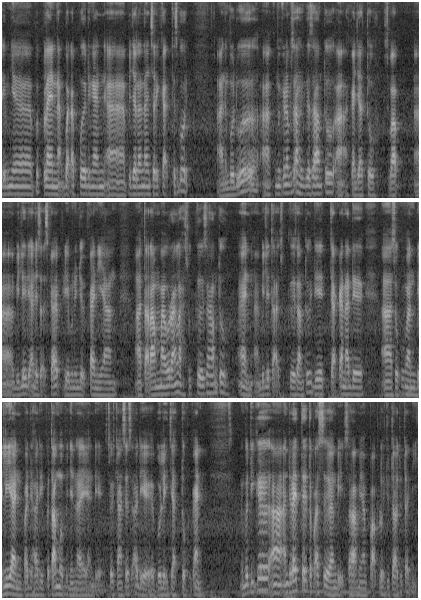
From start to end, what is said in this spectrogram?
dia punya apa, plan nak buat apa dengan uh, perjalanan syarikat tersebut. Ha, nombor dua, ha, kemungkinan besar harga saham tu ha, akan jatuh. Sebab uh, bila dia under subscribe, dia menunjukkan yang uh, tak ramai orang lah suka saham tu. Kan? Uh, bila tak suka saham tu, dia takkan ada uh, sokongan belian pada hari pertama penyelesaian dia. So chances are dia boleh jatuh kan. Nombor tiga, uh, underwriter terpaksa ambil saham yang 40 juta tu tadi.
